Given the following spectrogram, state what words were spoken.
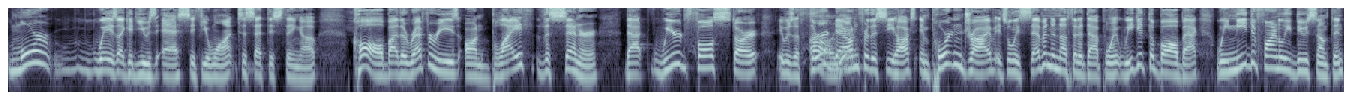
More ways I could use S if you want to set this thing up. Call by the referees on Blythe, the center. That weird false start. It was a third Oh, yeah. down for the Seahawks. Important drive. It's only seven to nothing at that point. We get the ball back. We need to finally do something.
